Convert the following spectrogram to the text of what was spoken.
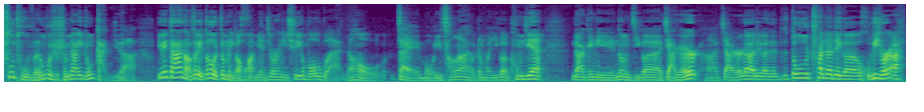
出土文物是什么样一种感觉啊？因为大家脑子里都有这么一个画面，就是你去一个博物馆，然后在某一层啊有这么一个空间，那给你弄几个假人儿啊，假人的这个都穿着这个虎皮裙儿啊。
